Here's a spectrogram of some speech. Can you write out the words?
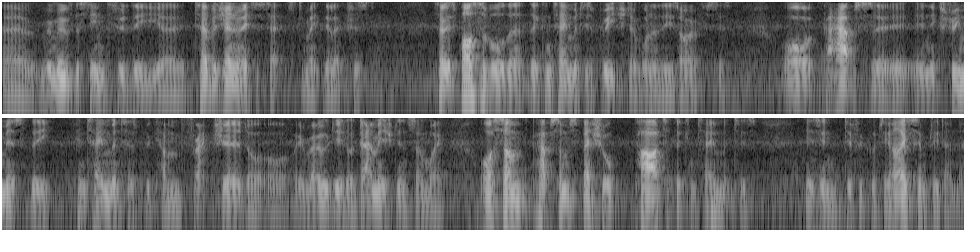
uh, remove the steam through the uh, turbo generator sets to make the electricity. So it's possible that the containment is breached at one of these orifices, or perhaps in extremis the containment has become fractured or, or eroded or damaged in some way, or some perhaps some special part of the containment is is in difficulty. I simply don't know.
